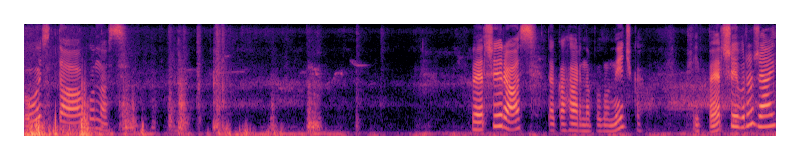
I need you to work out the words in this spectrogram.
Ось так у нас. Перший раз така гарна полуничка і перший врожай.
